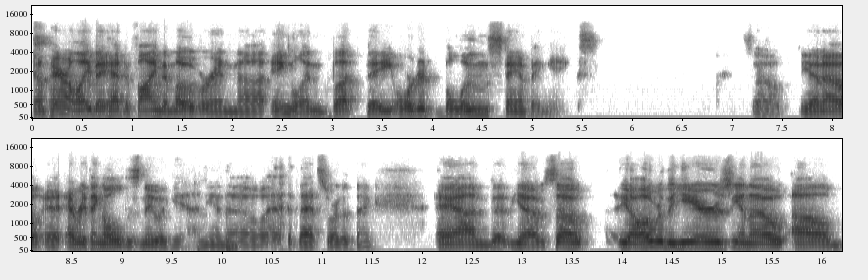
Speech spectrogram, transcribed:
And apparently they had to find them over in uh, England, but they ordered balloon stamping inks. So, you know, everything old is new again, you know, that sort of thing. And, uh, you know, so, you know, over the years, you know, um,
